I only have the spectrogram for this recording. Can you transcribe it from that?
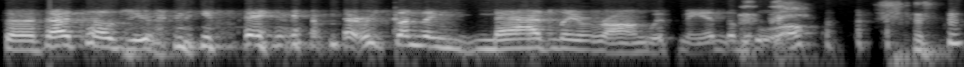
So if that tells you anything, there was something madly wrong with me in the pool.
